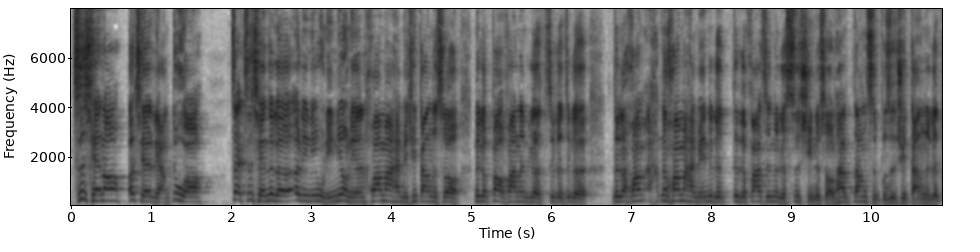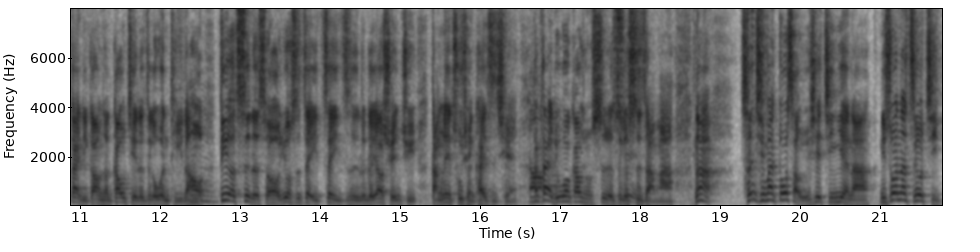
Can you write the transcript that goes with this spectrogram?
之前哦，而且两度哦。在之前这个二零零五零六年花妈还没去当的时候，那个爆发那个这个这个那个花那花妈还没那个这个发生那个事情的时候，他当时不是去当那个代理高雄高捷的这个问题，然后第二次的时候又是这这一次那个要选举党内初选开始前，他代理过高雄市的这个市长啊，那陈其迈多少有一些经验啊，你说那只有几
